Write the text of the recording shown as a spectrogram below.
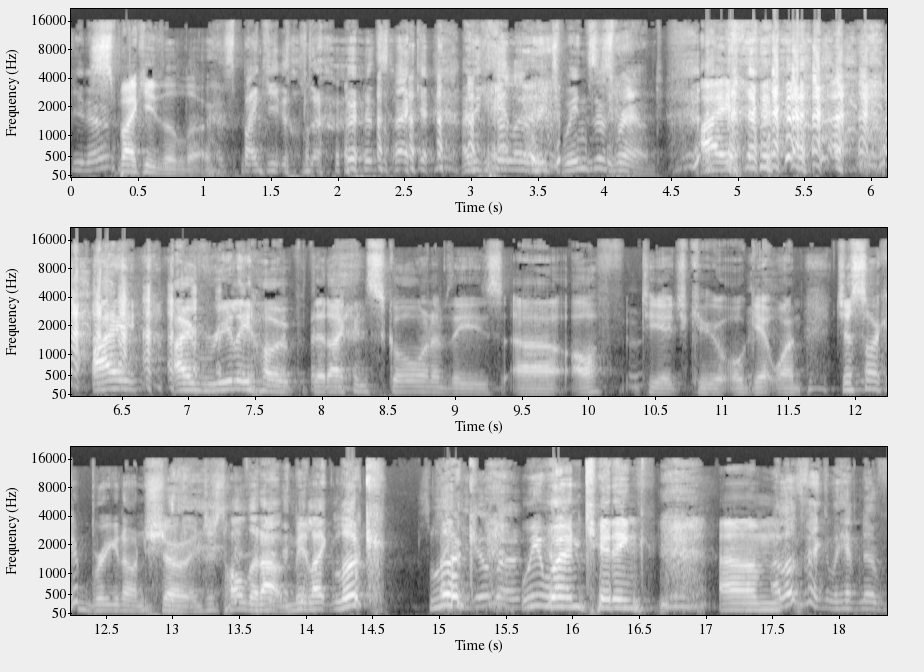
you know? Spiky dildo. Spiky dildo. it's like I think Halo Reach wins this round. I, I, I really hope that I can score one of these uh, off THQ or get one just so I can bring it on show and just hold it up and be like, look, look, we weren't kidding. Um, I love the fact that we have no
